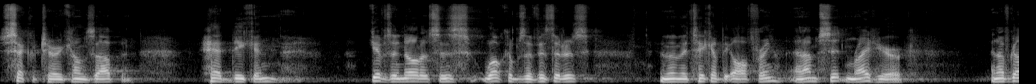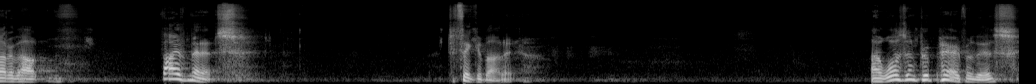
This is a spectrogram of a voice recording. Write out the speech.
secretary comes up and head deacon gives the notices, welcomes the visitors, and then they take up the offering. And I'm sitting right here, and I've got about five minutes to think about it. I wasn't prepared for this.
